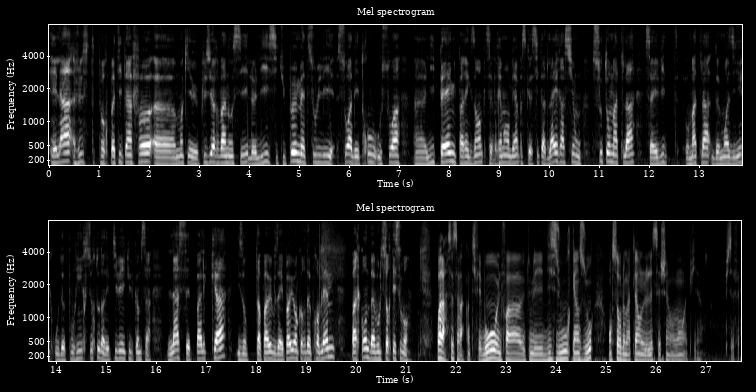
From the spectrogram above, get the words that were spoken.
Et là, juste pour petite info, euh, moi qui ai eu plusieurs vannes aussi, le lit, si tu peux mettre sous le lit soit des trous ou soit un lit peigne par exemple, c'est vraiment bien parce que si tu as de l'aération sous ton matelas, ça évite au matelas de moisir ou de pourrir, surtout dans des petits véhicules comme ça. Là, c'est pas le cas, Ils ont, t'as pas eu, vous n'avez pas eu encore de problème. Par contre, bah, vous le sortez souvent. Voilà, c'est ça. Quand il fait beau, une fois euh, tous les 10 jours, 15 jours, on sort le matelas, on le laisse sécher un moment et puis, euh, puis c'est fait.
